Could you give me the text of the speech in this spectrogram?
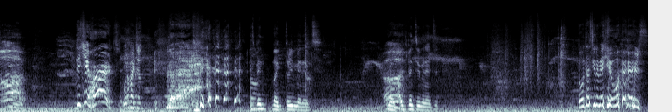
Ugh. This shit hurts. What if I just? It's been like three minutes. No, it's been two minutes. Bro, that's gonna make it worse.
